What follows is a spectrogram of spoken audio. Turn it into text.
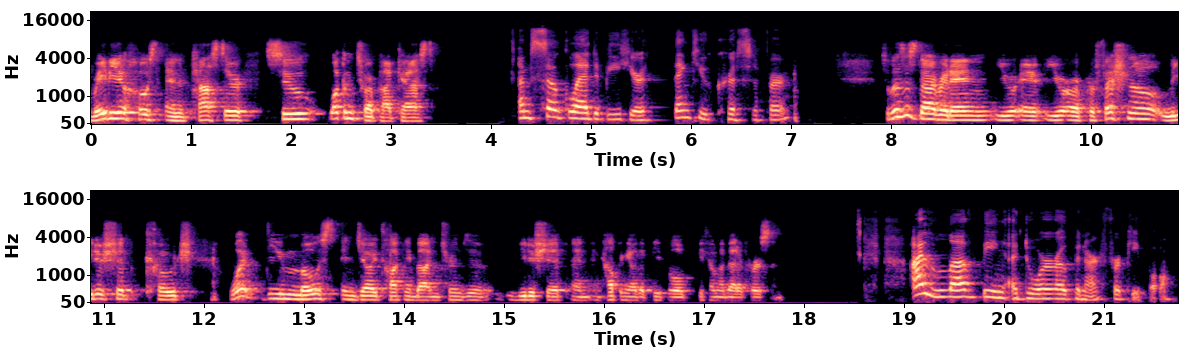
radio host, and pastor. Sue, welcome to our podcast. I'm so glad to be here. Thank you, Christopher. So let's just dive right in. You're a, you're a professional leadership coach. What do you most enjoy talking about in terms of leadership and, and helping other people become a better person? I love being a door opener for people.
